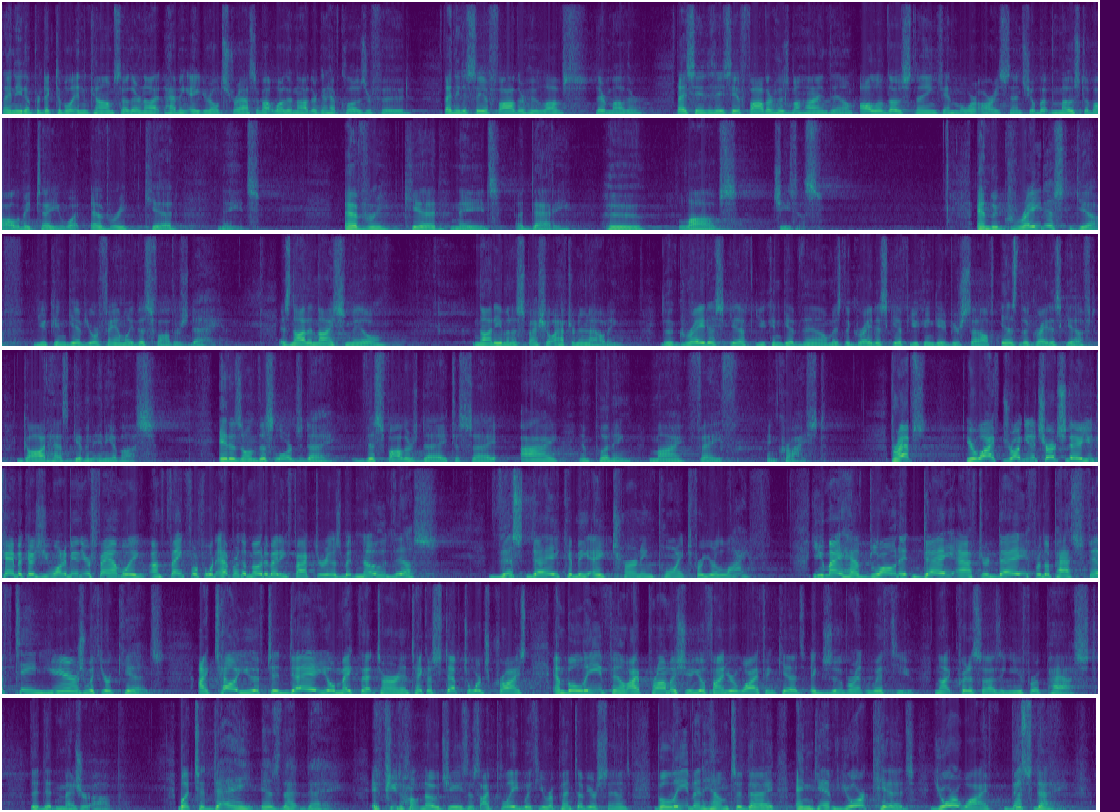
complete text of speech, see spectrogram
They need a predictable income so they're not having eight year old stress about whether or not they're going to have clothes or food. They need to see a father who loves their mother. They need to see a father who's behind them. All of those things and more are essential. But most of all, let me tell you what every kid needs. Every kid needs a daddy who loves Jesus. And the greatest gift you can give your family this Father's Day is not a nice meal, not even a special afternoon outing. The greatest gift you can give them is the greatest gift you can give yourself, is the greatest gift God has given any of us. It is on this Lord's Day, this Father's Day, to say, I am putting my faith in Christ. Perhaps your wife drug you to church today, or you came because you want to be with your family. I'm thankful for whatever the motivating factor is, but know this this day can be a turning point for your life. You may have blown it day after day for the past 15 years with your kids. I tell you, if today you'll make that turn and take a step towards Christ and believe Him, I promise you, you'll find your wife and kids exuberant with you, not criticizing you for a past that didn't measure up. But today is that day. If you don't know Jesus, I plead with you repent of your sins, believe in Him today, and give your kids, your wife, this day,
